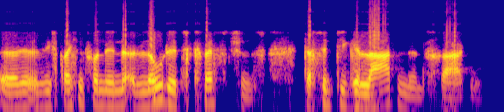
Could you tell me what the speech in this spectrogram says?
Äh, sie sprechen von den loaded questions. Das sind die geladenen Fragen.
